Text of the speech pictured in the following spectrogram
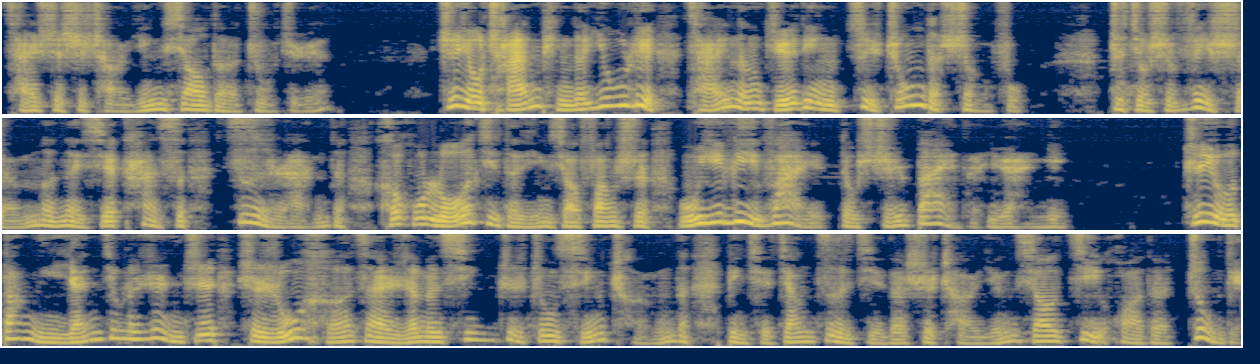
才是市场营销的主角，只有产品的优劣才能决定最终的胜负。这就是为什么那些看似自然的、合乎逻辑的营销方式，无一例外都失败的原因。只有当你研究了认知是如何在人们心智中形成的，并且将自己的市场营销计划的重点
